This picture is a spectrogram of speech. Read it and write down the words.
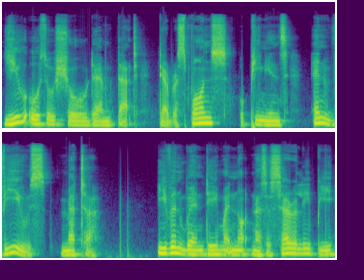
you also show them that their response, opinions, and views matter, even when they might not necessarily be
